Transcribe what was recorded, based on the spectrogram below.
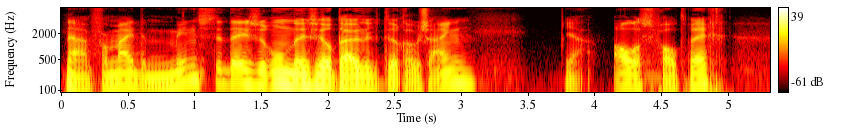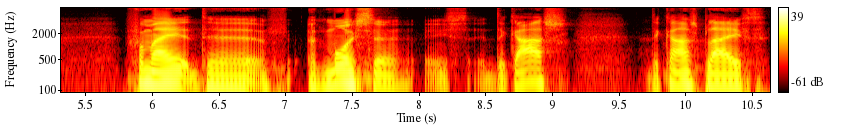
nou voor mij de minste deze ronde is heel duidelijk de rozijn. Ja, alles valt weg. Voor mij de, het mooiste is de kaas. De kaas blijft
